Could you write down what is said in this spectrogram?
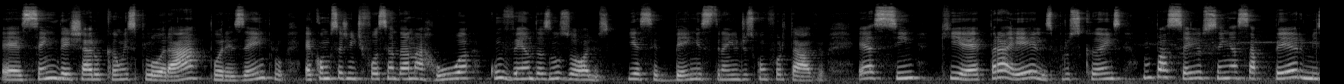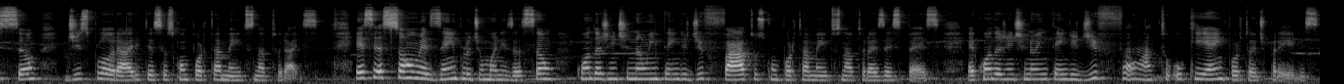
é, sem deixar o cão explorar, por exemplo, é como se a gente fosse andar na rua com vendas nos olhos. Ia ser bem estranho e desconfortável. É assim que é para eles, para os cães, um passeio sem essa permissão de explorar e ter seus comportamentos naturais. Esse é só um exemplo de humanização quando a gente não entende de fato os comportamentos naturais da espécie. É quando a gente não entende de fato o que é importante para eles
